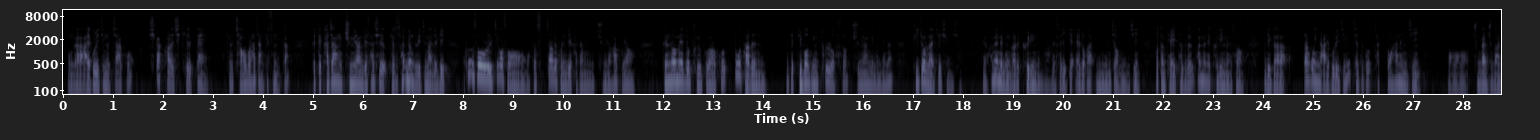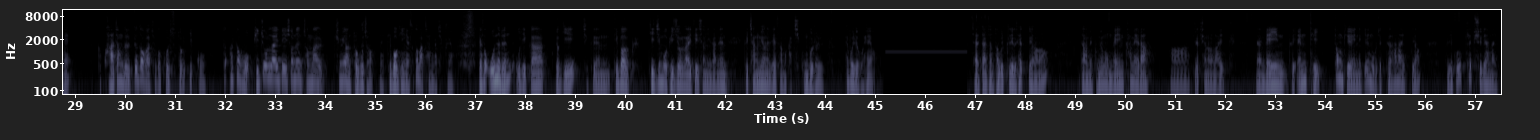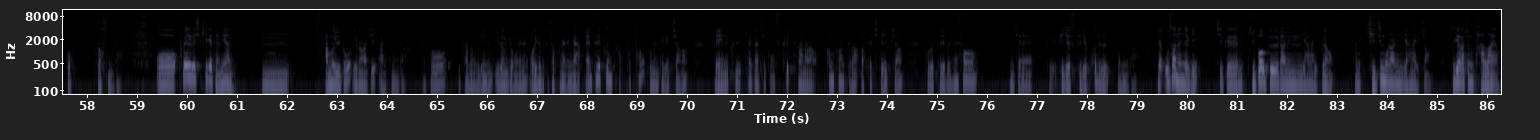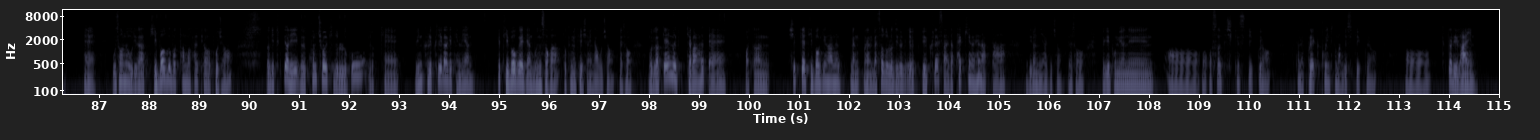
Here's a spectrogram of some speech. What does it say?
뭔가 알고리즘을 짜고 시각화를 시킬 때 계속 작업을 하지 않겠습니까? 그때 가장 중요한 게 사실 계속 설명드리지만 여기 콘솔을 찍어서 어떤 숫자를 보는 게 가장 중요하고요. 그럼에도 불구하고 또 다른 이제 디버깅 tool로서 중요한 게 뭐냐면 visualization이죠. 화면에 뭔가를 그리는 거야. 그래서 이게 에러가 있는지 없는지 어떤 데이터들을 화면에 그리면서 우리가 짜고 있는 알고리즘이 제대로 작동하는지 어, 중간중간에 그 과정들을 뜯어가지고 볼 수도 있고 하여튼 뭐 visualization은 정말 중요한 도구죠. 네, 디버깅에서도 마찬가지고요. 그래서 오늘은 우리가 여기 지금 debug gizmo visualization이라는 그 장면에 대해서 한번 같이 공부를 해보려고 해요. 자 일단 전 더블 클릭을 했고요. 그 다음에 보면 뭐 main camera, 어, directional light, 그다음에 메인 그 empty 텅 비어 있는 game object가 하나 있고요. 그리고 캡슐이 하나 있고 그렇습니다. 어, 플레이를 시키게 되면 음, 아무 일도 일어나지 않습니다. 그래서 일단은 우리는 이런 경우에는 어디서부터 접근해야 되냐 entry point부터 보면 되겠죠. 메인을 클릭해 가지고 스크립트가 하나 component가 attach 되어 있죠. 더블 클릭을 해서 이제 그 Visual Studio Code를 엽니다. 네, 우선은 여기 지금 디버그라는 게 하나 있고요. 그 다음에 gizmo라는 게 하나 있죠. 두 개가 좀 달라요. 네, 우선은 우리가 디버그부터 한번 살펴보죠. 여기 특별히 그 컨트롤 키 누르고 이렇게 링크를 클릭하게 되면 그 디버그에 대한 문서가 documentation이 나오죠. 그래서 우리가 게임을 개발할 때 어떤 쉽게 디버깅하는 methodology를 이 클래스 안에다 패킹을 해놨다 이런 이야기죠. 그래서 여기 보면은 어, 뭐 assert 시킬 수도 있고요. 그 다음에 break point도 만들 수도 있고요. 어, 특별히 라인,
